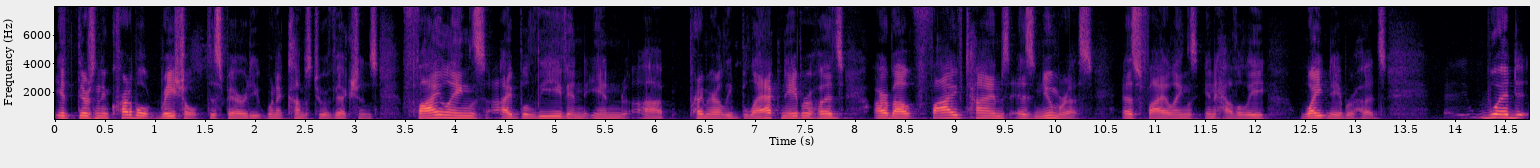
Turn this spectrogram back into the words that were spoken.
it, there's an incredible racial disparity when it comes to evictions. Filings, I believe, in, in uh, primarily black neighborhoods are about five times as numerous as filings in heavily white neighborhoods. Would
